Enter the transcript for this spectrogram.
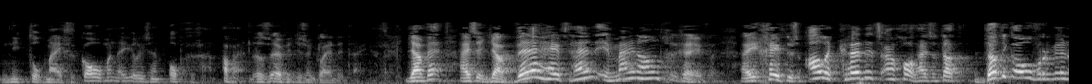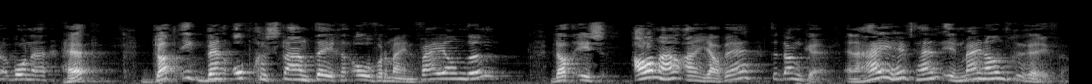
niet tot mij gekomen, nee, jullie zijn opgegaan. Enfin, dat is eventjes een klein detail. Hij zegt, Jaweh heeft hen in mijn hand gegeven. Hij geeft dus alle credits aan God. Hij zegt dat, dat ik overwonnen heb, dat ik ben opgestaan tegenover mijn vijanden, dat is allemaal aan Yahweh te danken. En hij heeft hen in mijn hand gegeven.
